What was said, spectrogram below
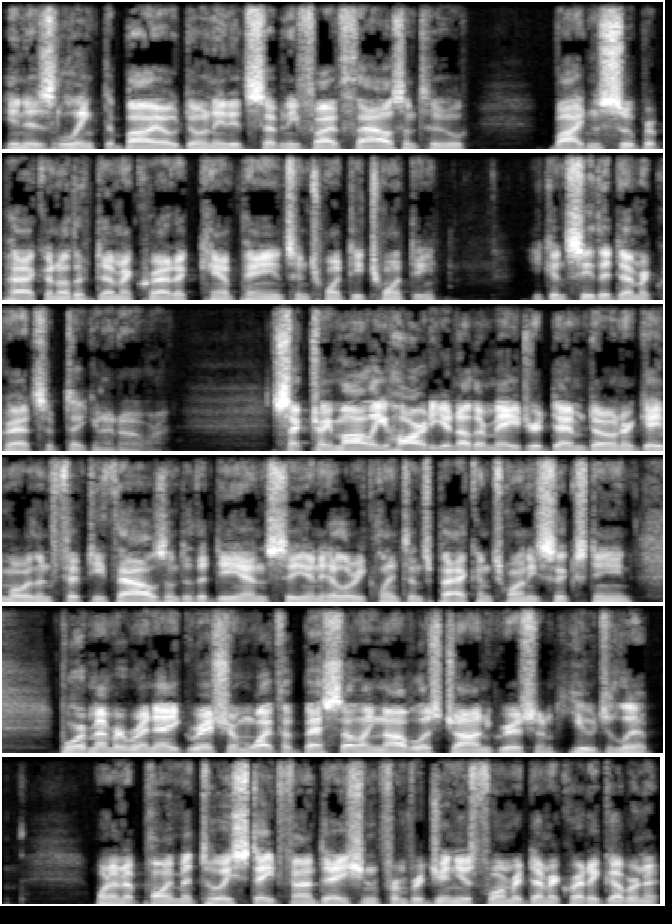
in his linked bio, donated 75000 to Biden's super PAC and other Democratic campaigns in 2020. You can see the Democrats have taken it over. Secretary Molly Hardy, another major Dem donor, gave more than 50000 to the DNC and Hillary Clinton's PAC in 2016. Board member Renee Grisham, wife of best-selling novelist John Grisham, huge lib, won an appointment to a state foundation from Virginia's former Democratic governor,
